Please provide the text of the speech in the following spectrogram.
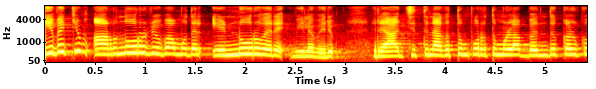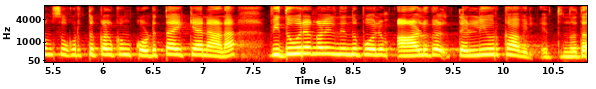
ഇവയ്ക്കും അറുന്നൂറ് രൂപ മുതൽ എണ്ണൂറ് വരെ വില വരും. രാജ്യത്തിനകത്തും പുറത്തുമുള്ള ബന്ധുക്കൾക്കും സുഹൃത്തുക്കൾക്കും കൊടുത്തയക്കാനാണ് വിദൂരങ്ങളിൽ നിന്ന് പോലും ആളുകൾ തെള്ളിയൂർക്കാവിൽ എത്തുന്നത്.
